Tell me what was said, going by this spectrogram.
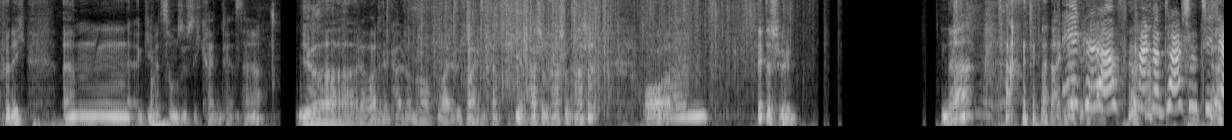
für dich. Ähm, gehen wir zum Süßigkeiten-Test, hä? Ja, da wartet der Karl schon drauf. Ich weiß, ich weiß. Ich hab's hier. Raschel, raschel, raschel. Und bitteschön. Na? Nein, okay. Keine Taschentücher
